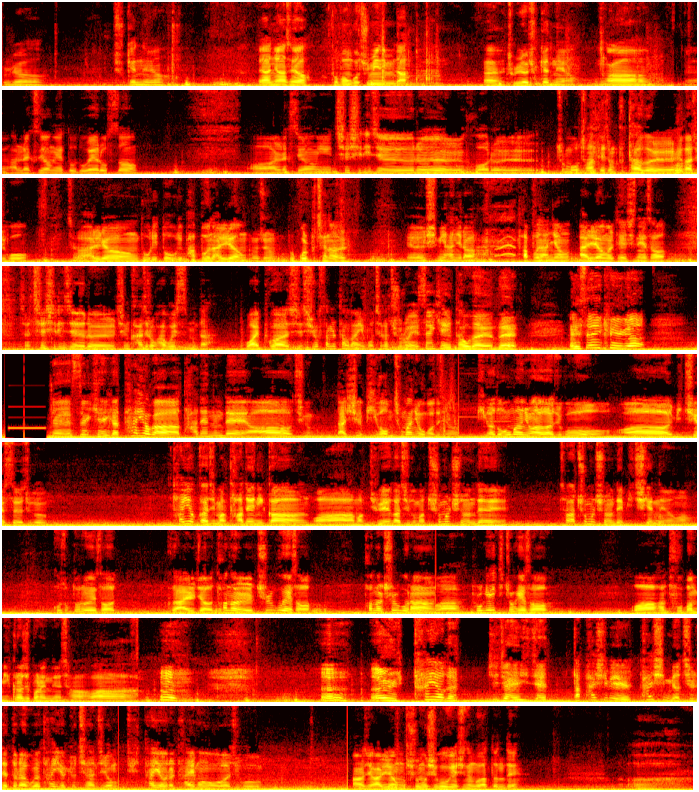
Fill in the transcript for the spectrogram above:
졸려 죽겠네요. 네, 안녕하세요. 도봉구 주민입니다. 네, 졸려 죽겠네요. 아, 네, 알렉스 형의 또 노예로서 어, 알렉스 형이 7 시리즈를 그거를 좀 뭐 저한테 좀 부탁을 해가지고 제가 알령 또 우리 또 우리 바쁜 알령 요즘 또 골프 채널 예, 열심히 하니라 바쁜 안녕 알령을 대신해서 제가 7 시리즈를 지금 가지러 가고 있습니다. 와이프가 CX3을 타고 다니고 제가 주로 SLK 타고 다니는데 SLK가 네, SLK가 타이어가 다 됐는데 아 지금 날씨가 비가 엄청 많이 오거든요. 비가 너무 많이 와가지고 아 미치겠어요 지금. 타이어까지 막 다 되니까 와 막 뒤에가 지금 막 춤을 추는데 차가 춤을 추는데 미치겠네요. 막. 고속도로에서 그 알죠? 터널 출구에서 터널 출구랑 와 톨게이트 쪽에서 와 한 두 번 미끄러질 뻔했네 차와. 아이 타이어가 이제 이제 딱 80일 80 며칠 됐더라고요. 타이어 교체한 지 영, 타이어를 다 해먹어가지고. 아직 알령 주무시고 계시는 것 같던데 아,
